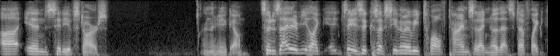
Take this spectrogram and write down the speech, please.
uh, in City of Stars. And there you go. So does either of you like? Say, is it because I've seen the movie twelve times that I know that stuff? Like,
